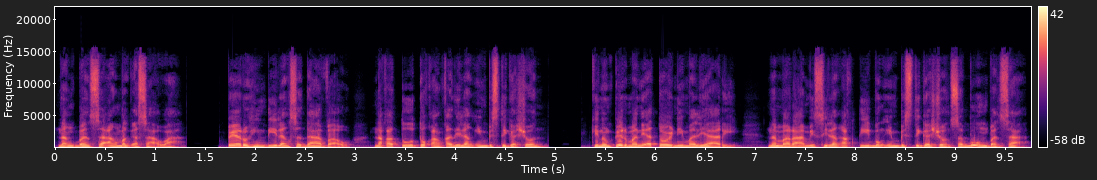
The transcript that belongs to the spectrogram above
ng bansa ang mag-asawa. Pero hindi lang sa Davao nakatutok ang kanilang investigasyon. Kinumpirma ni Attorney Malyari na marami silang aktibong investigasyon sa buong bansa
